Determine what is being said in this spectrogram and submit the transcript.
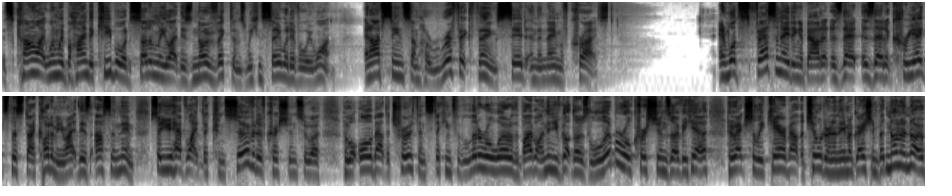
It's kind of like when we're behind a keyboard, suddenly, like, there's no victims. We can say whatever we want. And I've seen some horrific things said in the name of Christ. And what's fascinating about it is that, is that it creates this dichotomy, right? There's us and them. So you have like the conservative Christians who are, who are all about the truth and sticking to the literal word of the Bible. And then you've got those liberal Christians over here who actually care about the children and the immigration. But no, no, no.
